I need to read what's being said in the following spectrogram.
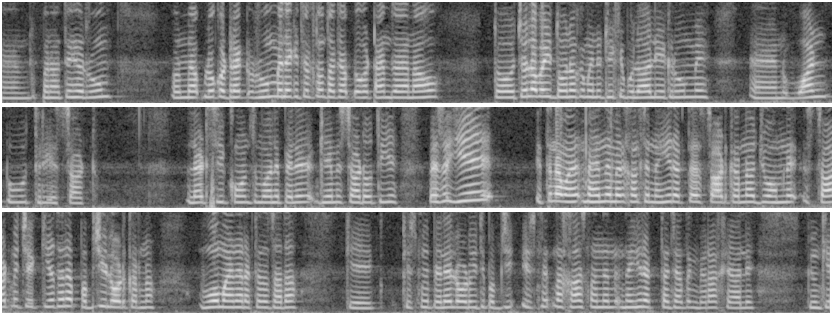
एंड बनाते हैं रूम और मैं आप लोग को डायरेक्ट रूम में लेके चलता हूँ ताकि आप लोगों का टाइम ज़्यादा ना हो। तो चलो भाई, दोनों को मैंने ठीक है बुला लिया एक रूम में। And one two three start let see कौन से मोबाइल पहले गेम स्टार्ट होती है। वैसे ये इतना महीने मेरे ख्याल से नहीं रखता स्टार्ट करना। जो हमने स्टार्ट में चेक किया था ना, पबजी लोड करना, वो मायने रखता था ज़्यादा कि किसमें पहले लोड हुई थी पबजी। इसमें इतना ख़ास मायने नहीं रखता जहाँ तक मेरा ख्याल है, क्योंकि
